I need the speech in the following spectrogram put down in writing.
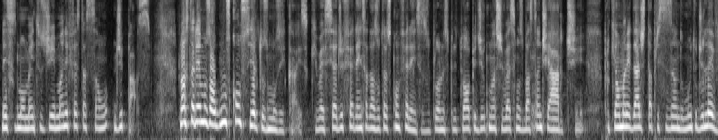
nesses momentos de manifestação de paz. Nós teremos alguns concertos musicais, que vai ser a diferença das outras conferências. O plano espiritual pediu que nós tivéssemos bastante arte, porque a humanidade está precisando muito de leveza,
